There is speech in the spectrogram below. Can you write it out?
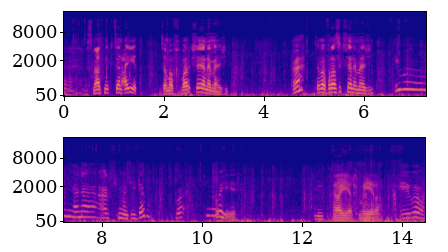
آه، سمعتني كنت نعيط. أنت ما في خباركش أنا ماجي. ها؟ أنت ما في راسكش أنا ماجي. ايوا أنا عارف ماجي دابا وي ها هي الحميرة. ايوا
